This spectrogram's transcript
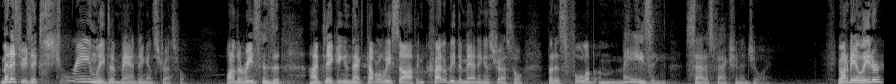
Ministry is extremely demanding and stressful. One of the reasons that I'm taking the next couple of weeks off, incredibly demanding and stressful, but it's full of amazing satisfaction and joy. You want to be a leader?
